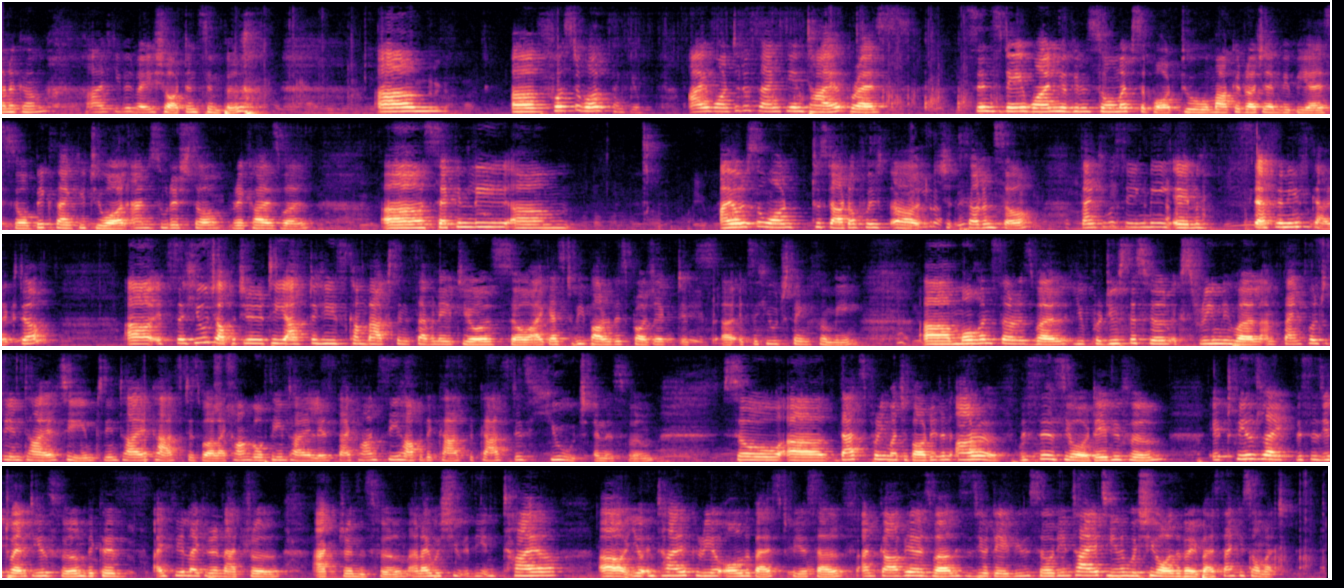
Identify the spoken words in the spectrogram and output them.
Vanakkam. I'll keep it very short and simple. um, uh, first of all, thank you. I wanted to thank the entire press. Since day one, you've given so much support to Market Raja MBBS. So big thank you to you all and Suresh sir, Rekha as well. Uh, secondly, um, I also want to start off with uh, Saran sir. Thank you for seeing me in Stephanie's character. Uh, it's a huge opportunity after he's come back since seven, eight years. So I guess to be part of this project, it's uh, it's a huge thing for me. Uh, Mohan sir as well. You've produced this film extremely well. I'm thankful to the entire team, to the entire cast as well. I can't go through the entire list. I can't see half of the cast. The cast is huge in this film. So uh, that's pretty much about it. And Arav, this is your debut film. It feels like this is your 20th film because I feel like you're a natural actor in this film. And I wish you the entire, uh, your entire career all the best for yourself. And Kavya as well, this is your debut. So the entire team, I wish you all the very best. Thank you so much.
